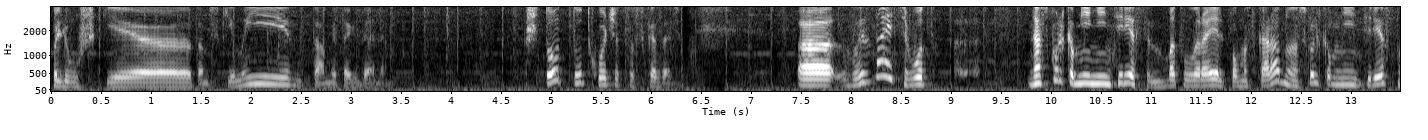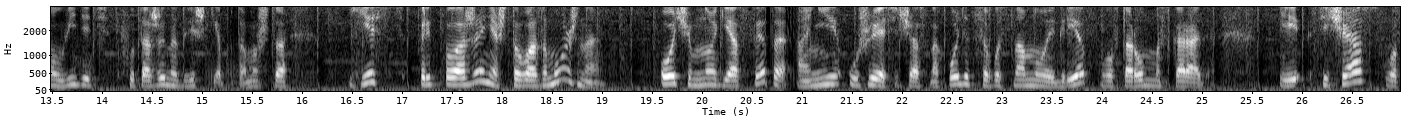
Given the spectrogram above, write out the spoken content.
плюшки, там, скины, там и так далее. Что тут хочется сказать? А, вы знаете, вот насколько мне не интересен Battle Royale по Маскараду, насколько мне интересно увидеть футажи на движке, потому что есть предположение, что, возможно, очень многие ассеты, они уже сейчас находятся в основной игре во втором Маскараде. И сейчас, вот,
